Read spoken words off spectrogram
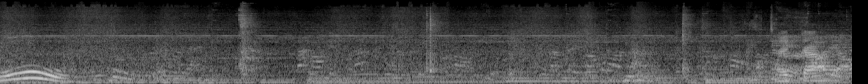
ใช้ก้ามเดี๋ยว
